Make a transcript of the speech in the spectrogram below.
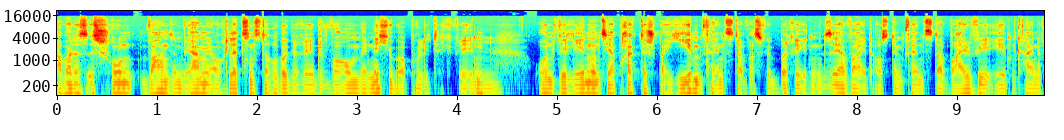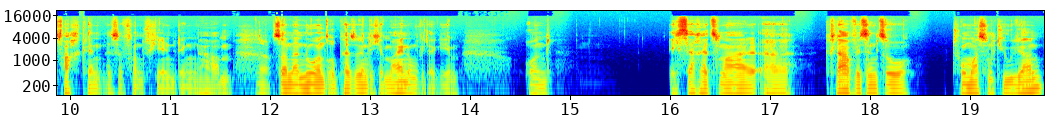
Aber das ist schon Wahnsinn. Wir haben ja auch letztens darüber geredet, warum wir nicht über Politik reden. Und wir lehnen uns ja praktisch bei jedem Fenster, was wir bereden, sehr weit aus dem Fenster, weil wir eben keine Fachkenntnisse von vielen Dingen haben, Ja. sondern nur unsere persönliche Meinung wiedergeben. Und ich sage jetzt mal, äh, klar, wir sind so Thomas und Julian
